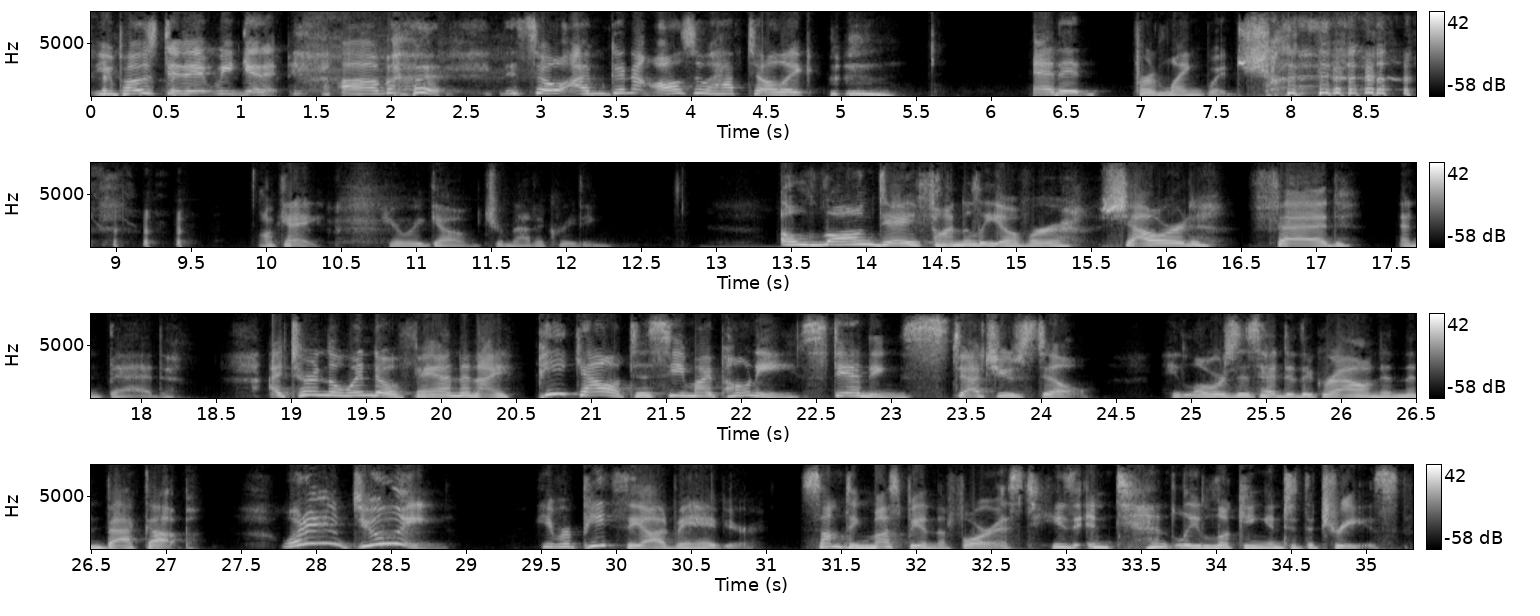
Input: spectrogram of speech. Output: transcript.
you posted it, we get it. Um, so I'm going to also have to like edit for language. okay, here we go. Dramatic reading. A long day finally over. Showered, fed, and bed. I turn the window fan and I peek out to see my pony standing statue still. He lowers his head to the ground and then back up. What are you doing? He repeats the odd behavior. Something must be in the forest. He's intently looking into the trees.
